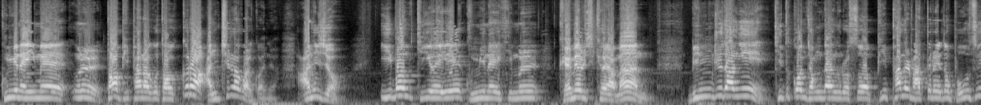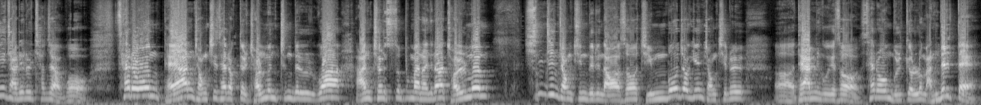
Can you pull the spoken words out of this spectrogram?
국민의힘을 더 비판하고 더 끌어안치려고 할 거 아니에요. 아니죠. 이번 기회에 국민의힘을 괴멸시켜야만 민주당이 기득권 정당으로서 비판을 받더라도 보수의 자리를 차지하고 새로운 대한 정치 세력들 젊은 층들과 안철수뿐만 아니라 젊은 신진 정치인들이 나와서 진보적인 정치를 어, 대한민국에서 새로운 물결로 만들 때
